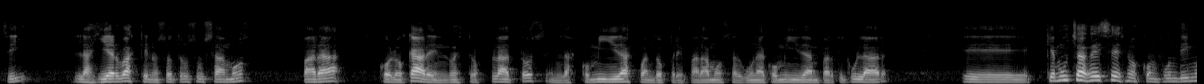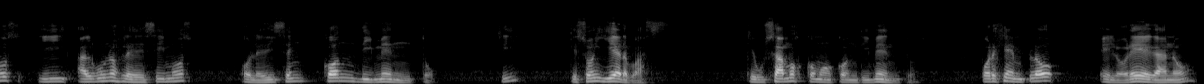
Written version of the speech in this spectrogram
¿sí? Las hierbas que nosotros usamos para colocar en nuestros platos, en las comidas, cuando preparamos alguna comida en particular, eh, que muchas veces nos confundimos y algunos le decimos o le dicen condimento, ¿sí? que son hierbas que usamos como condimentos. Por ejemplo, el orégano,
